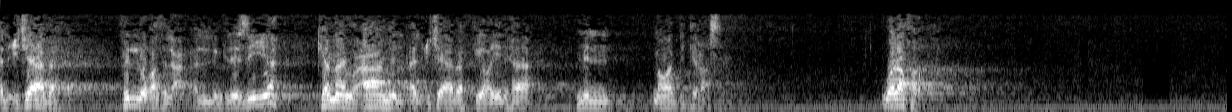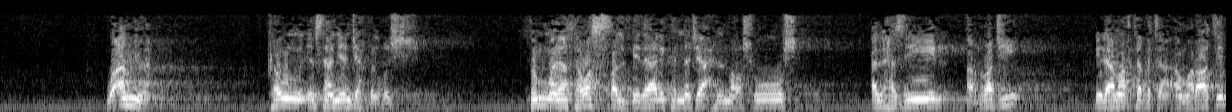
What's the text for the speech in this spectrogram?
الإجابة في اللغة الإنجليزية كما يعامل الإجابة في غيرها من مواد الدراسة. ولا فرق. وأما كون الإنسان ينجح في الغش ثم يتوصل بذلك النجاح المغشوش الهزيل الرجي إلى مرتبة أو مراتب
